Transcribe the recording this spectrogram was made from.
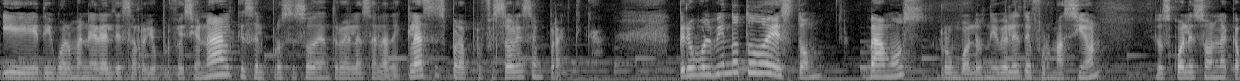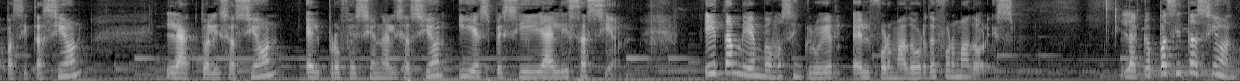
Y de igual manera el desarrollo profesional, que es el proceso dentro de la sala de clases para profesores en práctica. Pero volviendo a todo esto, vamos rumbo a los niveles de formación, los cuales son la capacitación, la actualización, el profesionalización y especialización. Y también vamos a incluir el formador de formadores. La capacitación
